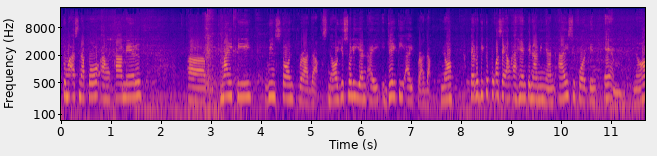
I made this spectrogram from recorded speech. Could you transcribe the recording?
Tumaas na po ang Camel uh, Mighty Winston products, no? Usually yan ay JTI product, no? Pero dito po kasi ang ahente namin yan ay si 14M, no?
